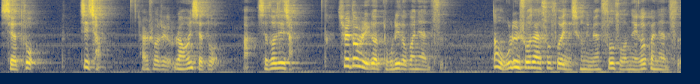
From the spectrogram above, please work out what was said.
写作技巧，还是说这个软文写作。啊，写作技巧其实都是一个独立的关键词。那无论说在搜索引擎里面搜索哪个关键词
